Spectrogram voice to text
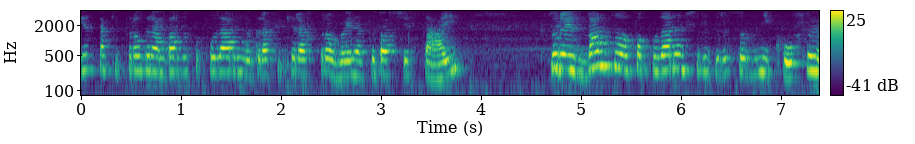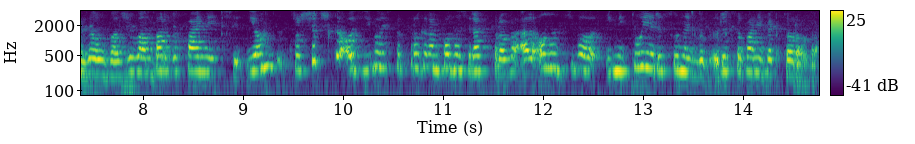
jest taki program bardzo popularny do grafiki rastrowej, nazywa się SAI, który jest bardzo popularny wśród rysowników, zauważyłam, bardzo fajnie i on troszeczkę o dziwo, jest to program ponoć rastrowy, ale on o dziwo imituje rysunek, rysowanie wektorowe.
